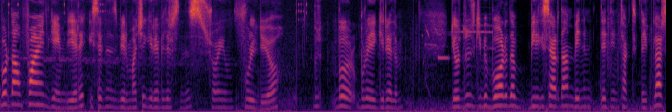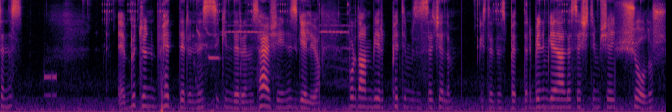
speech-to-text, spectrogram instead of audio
Buradan Find Game diyerek istediğiniz bir maça girebilirsiniz. Showing full diyor. Bu, bu- buraya girelim. Gördüğünüz gibi bu arada bilgisayardan benim dediğim taktikle yüklerseniz e, bütün petleriniz, skinleriniz, her şeyiniz geliyor. Buradan bir petimizi seçelim. İstediğiniz petleri. Benim genelde seçtiğim şey şu olur.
